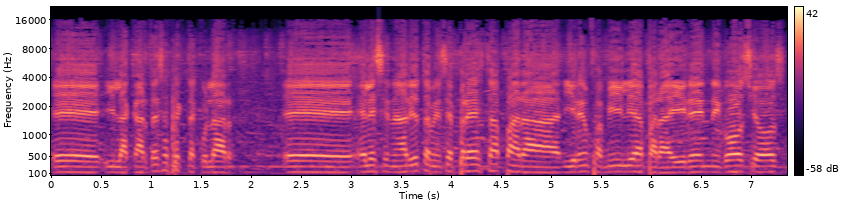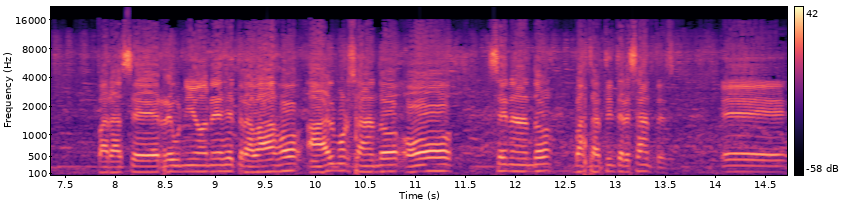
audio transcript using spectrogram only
eh, y la carta es espectacular. Eh, el escenario también se presta para ir en familia, para ir en negocios, para hacer reuniones de trabajo, almorzando o cenando bastante interesantes. Eh,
